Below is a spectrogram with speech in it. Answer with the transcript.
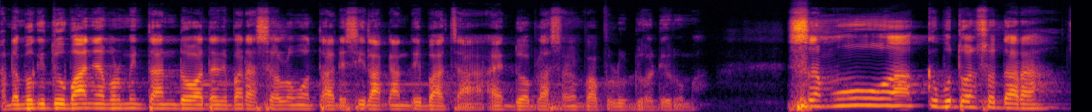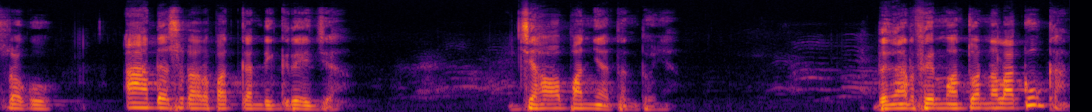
Ada begitu banyak permintaan doa daripada Salomo tadi. Silakan dibaca ayat 12 sampai 42 di rumah. Semua kebutuhan saudara, saudaraku, ada saudara dapatkan di gereja. Jawabannya tentunya. Dengar firman Tuhan lakukan.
